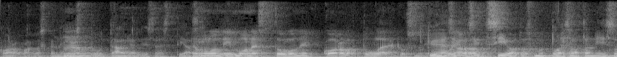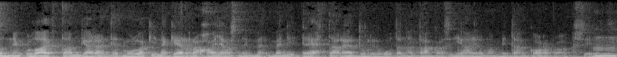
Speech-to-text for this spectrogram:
korvaa, koska ne Mm. istuu täydellisesti. Ja Ja sit- mulla on niin monesti tullut niin korvatulehdus. Niin Kyllähän se on sitten sijoitus, mutta toisaalta niissä on niinku lifetime guarantee, että mullakin ne kerran hajos, ne me- meni tehtaalle ja tuli uutena takaisin ihan ilman mitään korvauksia. Mm.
